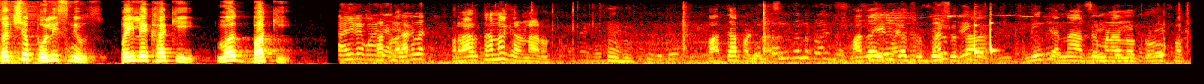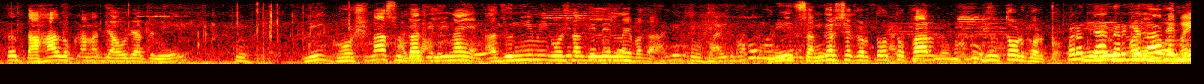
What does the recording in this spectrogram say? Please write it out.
दक्ष पोलीस न्यूज पहिले खाकी मग बाकी. प्रार्थना करणार होतो. पात्या पडणार. माझा एकच उद्देश होता मी त्यांना असं म्हणालो होतो फक्त दहा लोकांना जाऊ द्या तुम्ही. मी घोषणा सुद्धा दिली नाही. अजूनही मी घोषणा दिलेली नाही बघा. मी संघर्ष करतो तो फार जीवतोड करतो. परत त्या दर्गेला ते मी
